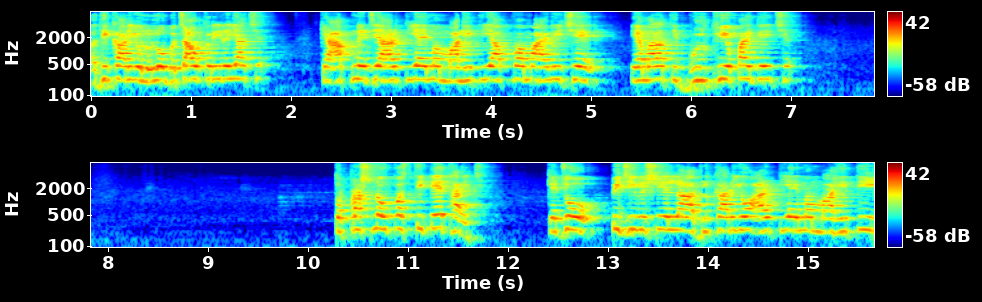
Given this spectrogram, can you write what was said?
અધિકારીઓ લૂલો બચાવ કરી રહ્યા છે કે આપને જે આરટીઆઈમાં માહિતી આપવામાં આવી છે એ અમારાથી ભૂલથી અપાઈ ગઈ છે. તો પ્રશ્ન ઉપસ્થિત એ થાય છે કે જો પીજીવીસીએલના અધિકારીઓ આરટીઆઈમાં માહિતી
